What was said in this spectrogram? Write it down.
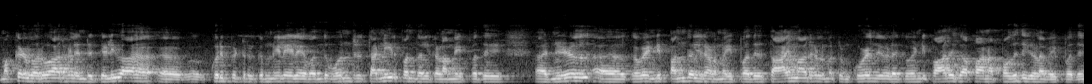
மக்கள் வருவார்கள் என்று தெளிவாக குறிப்பிட்டிருக்கும் நிலையிலே வந்து ஒன்று தண்ணீர் பந்தல்கள் அமைப்பது நிழல் வேண்டி பந்தல்கள் அமைப்பது தாய்மார்கள் மற்றும் குழந்தைகளுக்கு வேண்டி பாதுகாப்பான பகுதிகள் அமைப்பது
